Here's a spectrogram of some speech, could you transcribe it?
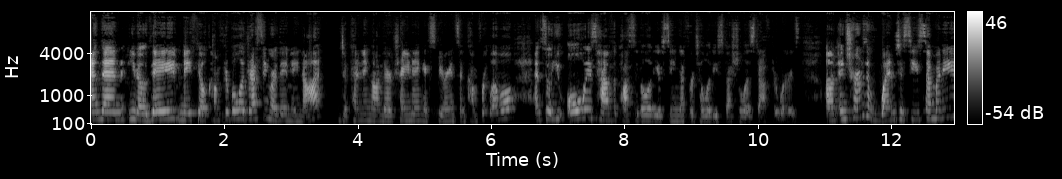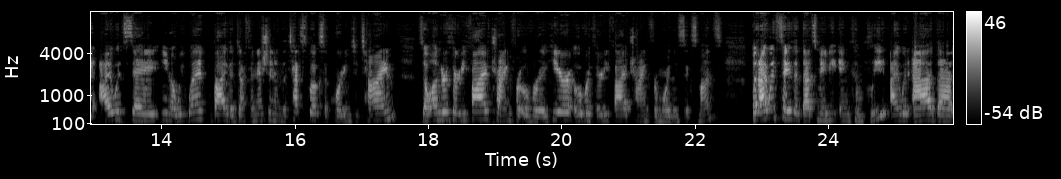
And then, you know, they may feel comfortable addressing or they may not depending on their training, experience, and comfort level. And so you always have the possibility of seeing a fertility specialist afterwards. Um, in terms of when to see somebody, I would say, you know, we went by the definition in the textbooks according to time. So under 35, trying for over a year, over 35, trying for more than six months. But I would say that that's maybe incomplete. I would add that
